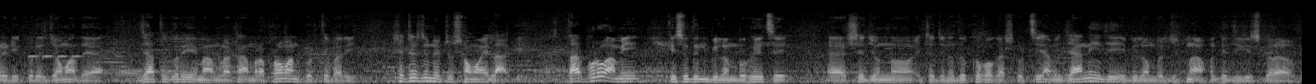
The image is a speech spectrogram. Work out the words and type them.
রেডি করে জমা দেয়া যাতে করে এই মামলাটা আমরা প্রমাণ করতে পারি সেটার জন্য একটু সময় লাগে। তারপরেও আমি কিছুদিন বিলম্ব হয়েছে সেজন্য এটার জন্য দুঃখ প্রকাশ করছি। আমি জানি যে এই বিলম্বের জন্য আমাকে জিজ্ঞেস করা হবে।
